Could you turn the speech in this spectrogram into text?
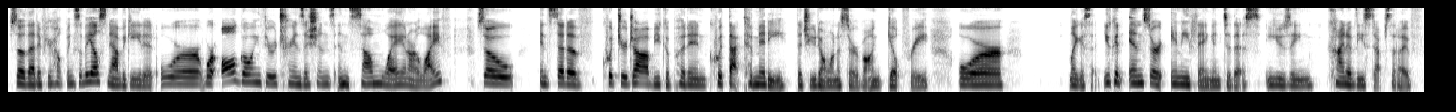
so that if you're helping somebody else navigate it, or we're all going through transitions in some way in our life. So instead of quit your job, you could put in quit that committee that you don't want to serve on guilt free, or like I said, you can insert anything into this using kind of these steps that I've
